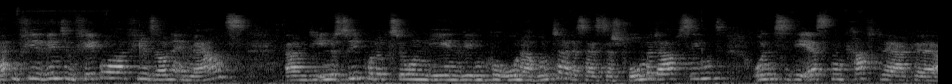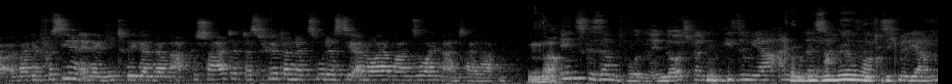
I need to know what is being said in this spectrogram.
hatten viel Wind im Februar, viel Sonne im März. Ähm, Die Industrieproduktionen gehen wegen Corona runter, das heißt der Strombedarf sinkt und die ersten Kraftwerke bei den fossilen Energieträgern werden abgeschaltet. Das führt dann dazu, dass die Erneuerbaren so einen Anteil haben. Na. Insgesamt wurden in Deutschland in diesem Jahr Können Sie mehr 158 Milliarden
